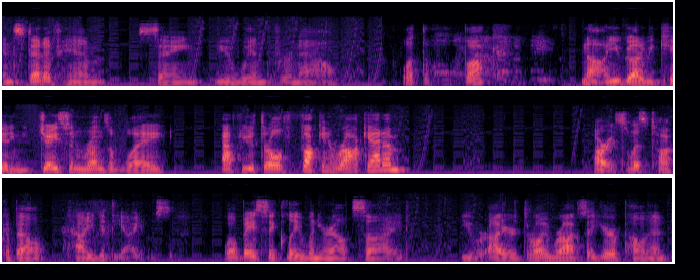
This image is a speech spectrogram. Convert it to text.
Instead of him saying, you win for now, what the fuck? Nah, you gotta be kidding me. Jason runs away after you throw a fucking rock at him? Alright, so let's talk about how you get the items. Well, basically, when you're outside, you are either throwing rocks at your opponent,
